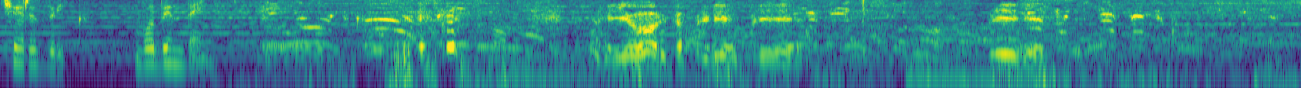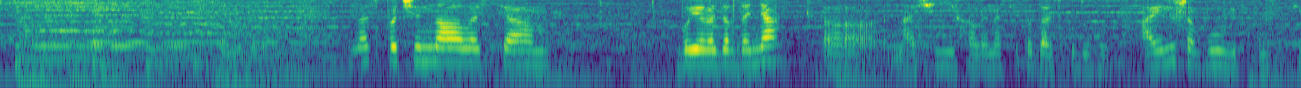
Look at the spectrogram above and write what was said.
через рік в один день. Егорка, привет, привет. Привет. У нас починалося бойове завдання. Е, Наші їхали на Святодарську дугу, а Ілюша був у відпустці.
